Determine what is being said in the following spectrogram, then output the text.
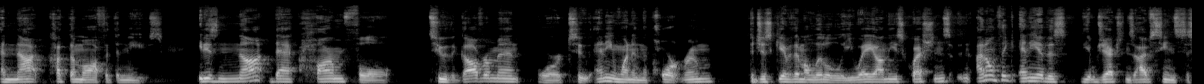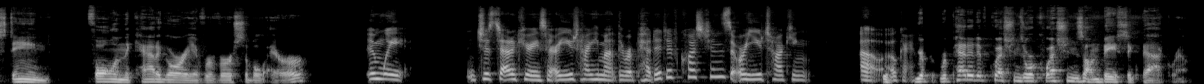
and not cut them off at the knees. It is not that harmful to the government or to anyone in the courtroom to just give them a little leeway on these questions. I don't think any of this the objections I've seen sustained fall in the category of reversible error. And wait, just out of curiosity, are you talking about the repetitive questions or are you talking? Oh, okay. Re- repetitive questions or questions on basic background,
